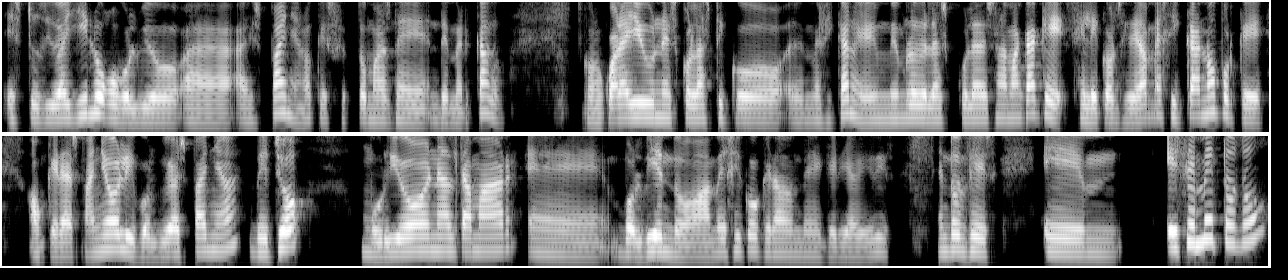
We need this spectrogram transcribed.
estudió allí luego volvió a, España, ¿no? que es Tomás de, Mercado. Con lo cual hay un escolástico eh, mexicano y hay un miembro de la Escuela de Salamanca que se le considera mexicano porque, aunque era español y volvió a España, de hecho, murió en alta mar volviendo a México, que era donde quería vivir. Entonces, em, ese método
